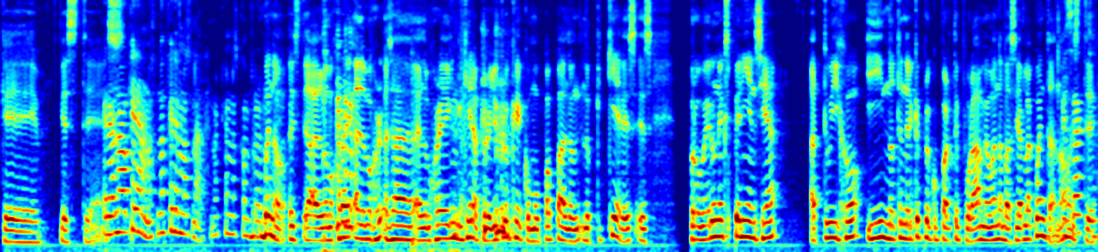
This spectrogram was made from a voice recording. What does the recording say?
que este. Pero no queremos, no queremos nada, no queremos comprar Bueno, este, a lo mejor hay, a lo mejor, o sea, a lo mejor hay alguien que quiera, pero yo creo que como papá lo, lo que quieres es proveer una experiencia a tu hijo y no tener que preocuparte por, ah, me van a vaciar la cuenta, ¿no? Exacto. Este,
